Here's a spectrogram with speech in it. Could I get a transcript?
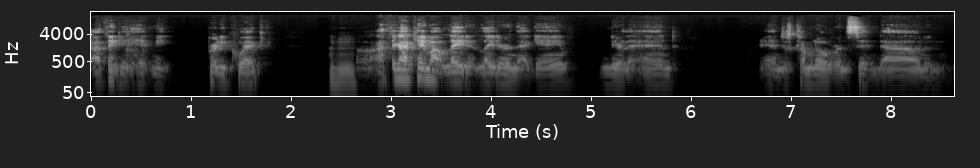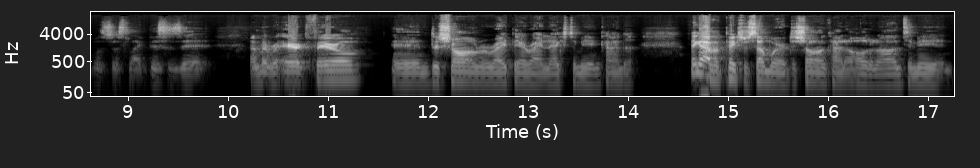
I think it hit me pretty quick. Mhm. Uh, I think I came out later later in that game near the end, and just coming over and sitting down and was just like, this is it. I remember Eric Farrell and Dyshawn were right there, right next to me, and kind of. I think I have a picture somewhere of Dyshawn kind of holding on to me and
